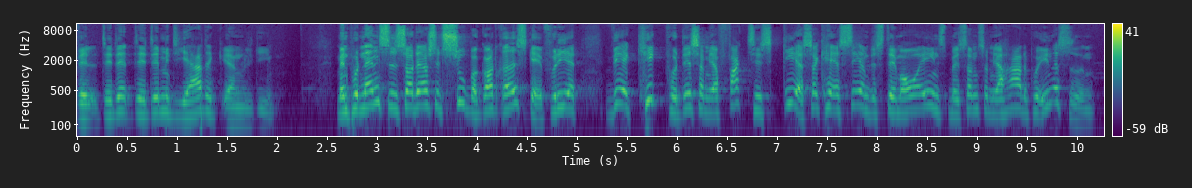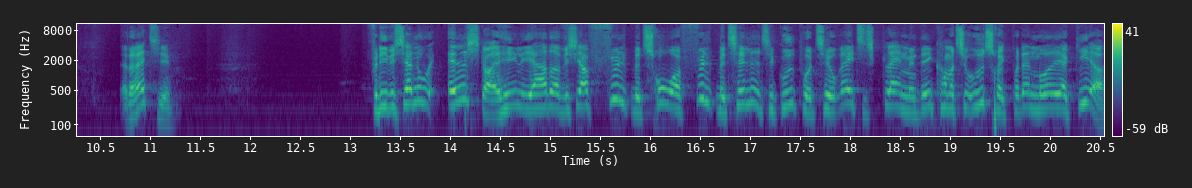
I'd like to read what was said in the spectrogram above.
vil. Det er det, det er det, mit hjerte gerne vil give. Men på den anden side, så er det også et super godt redskab, fordi at ved at kigge på det, som jeg faktisk giver, så kan jeg se, om det stemmer overens med sådan, som jeg har det på indersiden. Er det rigtigt? Fordi hvis jeg nu elsker af hele hjertet, og hvis jeg er fyldt med tro og fyldt med tillid til Gud på et teoretisk plan, men det ikke kommer til udtryk på den måde, jeg giver,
